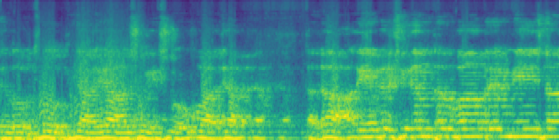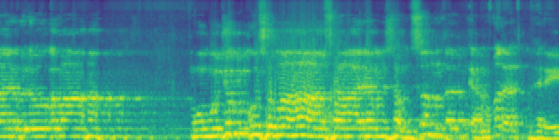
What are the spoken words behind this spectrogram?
ചതുർത്ഥോധ്യായ ശ്രീശോവാച തഥാ ദേവർഷിഗന്ധർവാ ബ്രഹ്മേശാനുലോകമാഹ മൂജുകുസുമാസാരം കർമ്മദദ്ധരേ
